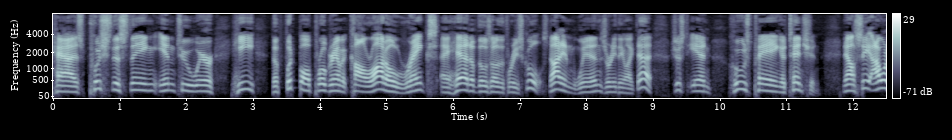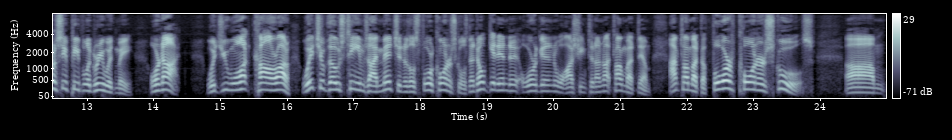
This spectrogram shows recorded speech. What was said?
has pushed this thing into where he, the football program at Colorado, ranks ahead of those other three schools. Not in wins or anything like that, just in who's paying attention. Now, see, I want to see if people agree with me or not. Would you want Colorado? Which of those teams I mentioned are those four corner schools? Now, don't get into Oregon and Washington. I'm not talking about them. I'm talking about the four corner schools um,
